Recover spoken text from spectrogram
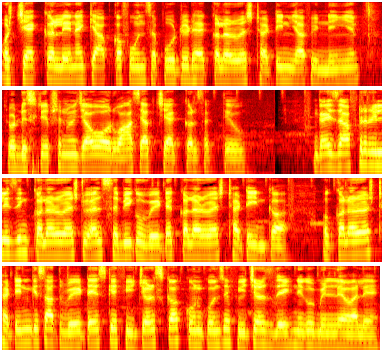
और चेक कर लेना है कि आपका फ़ोन सपोर्टेड है कलर वैस थर्टीन या फिर नहीं है तो डिस्क्रिप्शन में जाओ और वहाँ से आप चेक कर सकते हो। Guys after releasing ColorOS twelve सभी को वेट है कलर वैस थर्टीन का। और कलर वेस्ट थर्टीन के साथ वेट है, इसके फीचर्स का कौन कौन से फीचर्स देखने को मिलने वाले हैं।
